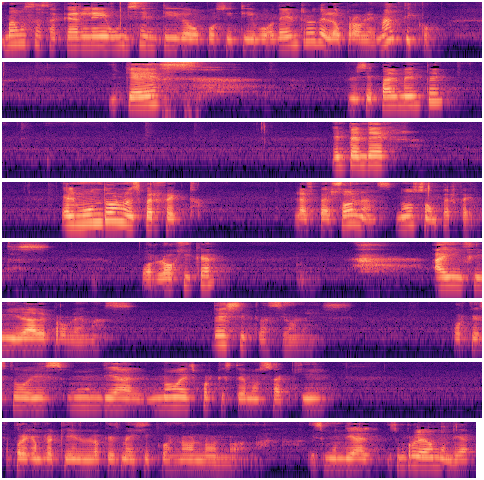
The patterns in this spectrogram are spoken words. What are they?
vamos a sacarle un sentido positivo dentro de lo problemático y que es principalmente entender el mundo no es perfecto. Las personas no son perfectas. Por lógica hay infinidad de problemas de situaciones porque esto es mundial no es porque estemos aquí por ejemplo aquí en lo que es México no no no no es mundial es un problema mundial.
